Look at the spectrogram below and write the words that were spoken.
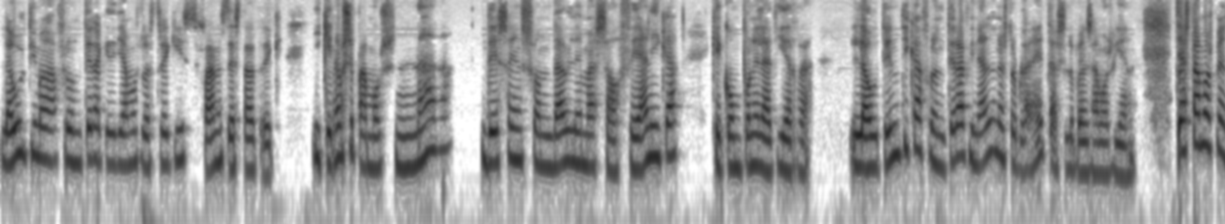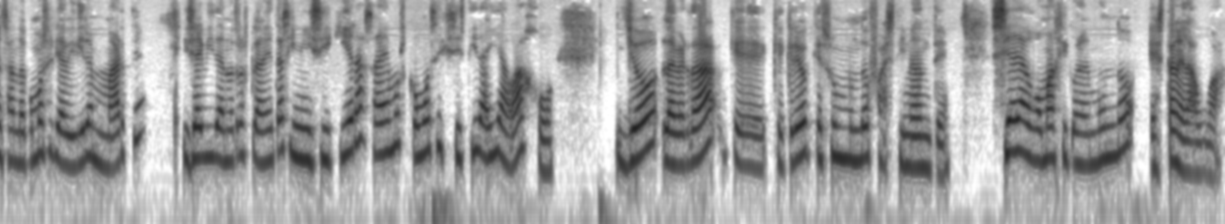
la última frontera que diríamos los trekkies fans de Star Trek, y que no sepamos nada de esa insondable masa oceánica que compone la Tierra, la auténtica frontera final de nuestro planeta, si lo pensamos bien. Ya estamos pensando cómo sería vivir en Marte y si hay vida en otros planetas y ni siquiera sabemos cómo es existir ahí abajo. Yo, la verdad, que, creo que es un mundo fascinante. Si hay algo mágico en el mundo, está en el agua.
